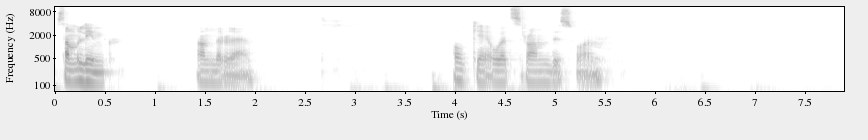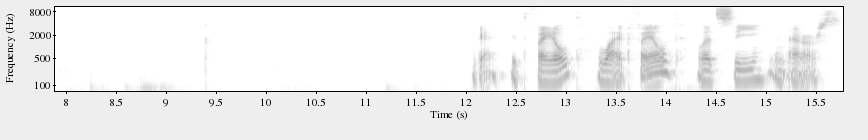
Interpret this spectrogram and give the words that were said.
some link under that. Okay let's run this one. Okay it failed. Why it failed? Let's see in errors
